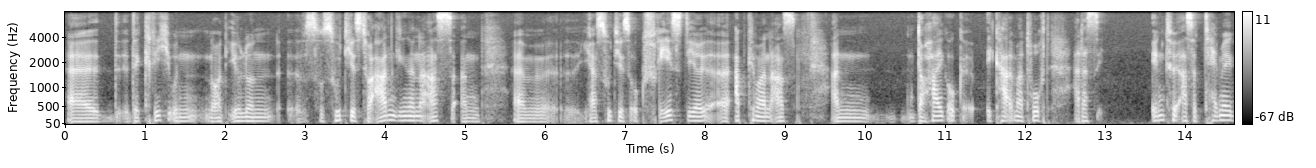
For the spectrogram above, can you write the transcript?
äh, der Krieg und Nordirland äh, so sutjes zu angingen as an ähm, ja sutjes auch fräs dir äh, abkimmern as an da heik auch ich immer tocht ah, das irgendwie also temme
